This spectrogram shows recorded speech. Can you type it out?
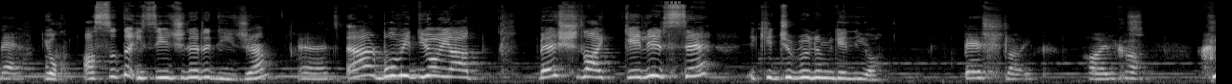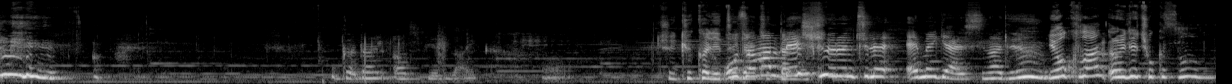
Ne? Yok. Aslında izleyicileri diyeceğim. Evet. Eğer bu videoya 5 like gelirse ikinci bölüm geliyor. 5 like. Harika. Bu kadar az bir like. Çünkü kalite O zaman gerçekten 5 düşük. görüntüle eme gelsin hadi. Yok lan öyle çok hızlı olur.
